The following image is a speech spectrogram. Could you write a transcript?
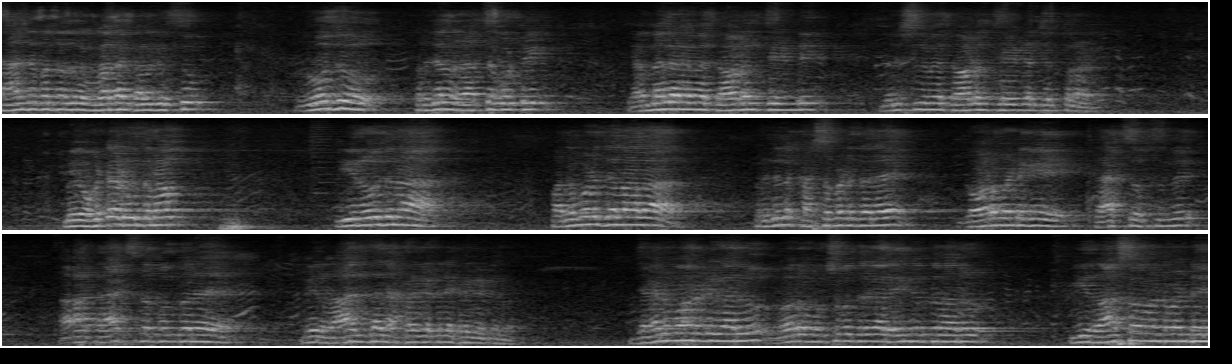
శాంతి భద్రతలకు వివాదం కలిగిస్తూ రోజు ప్రజలు రెచ్చగొట్టి ఎమ్మెల్యేల మీద దాడులు చేయండి మనుషుల మీద దాడులు చేయండి అని చెప్తున్నాడు. మేము ఒకటే అడుగుతున్నాం ఈ రోజున పదమూడు జనాల ప్రజలు కష్టపడితేనే గవర్నమెంట్కి ట్యాక్స్ వస్తుంది. ఆ ట్యాక్స్ డబ్బులతోనే మీరు రాజధాని అక్కడ కట్టిన ఎక్కడ కట్టిన జగన్మోహన్ రెడ్డి గారు గౌరవ ముఖ్యమంత్రి గారు ఏం చెప్తున్నారు? ఈ రాష్ట్రంలో ఉన్నటువంటి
